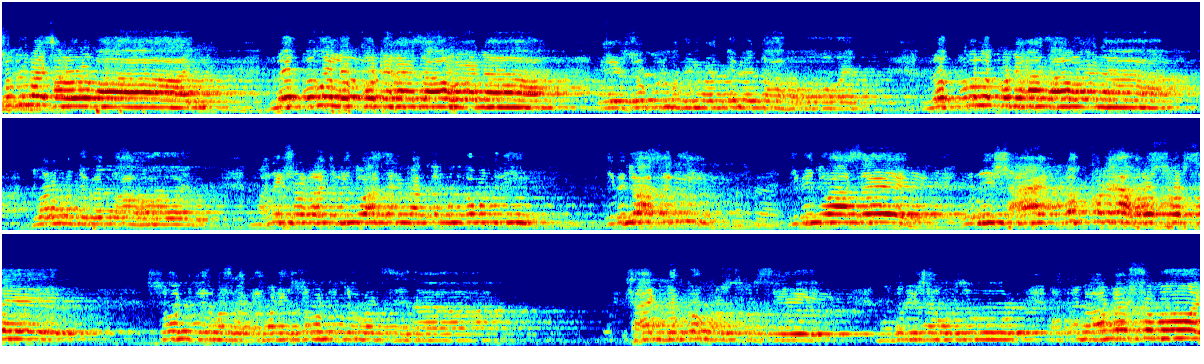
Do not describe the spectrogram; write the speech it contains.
ছোট ভাই সারর ভাই, লক্ষ লক্ষ টাকা যাওয়া হয় না। এই চকুর মন্দির মাধ্যমে তা হয়। লক্ষ লক্ষ টাকা যাওয়া হয় না। দুয়ার মাধ্যমে তা হয়। মানিক সরকার জীবিত আছেন প্রাক্তন মুখ্যমন্ত্রী জীবিত আসেনি জীবিত আছে। উনি ষাট লক্ষ টাকা খরচ করছে। সোট দিতে পারছে একেবারে সোট দিতে পারছে না। ষাট লক্ষ খরচ করছে। মদনী সাহেব, হুজুর, রাতে বারোটার সময়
